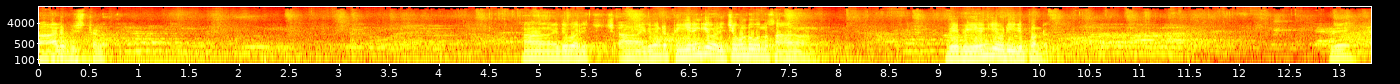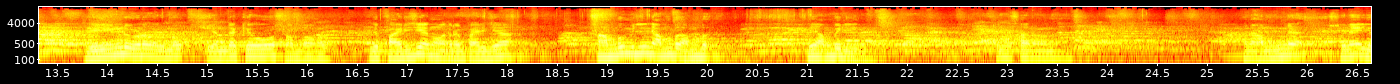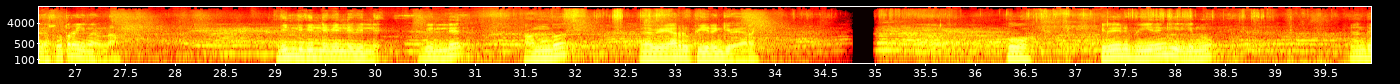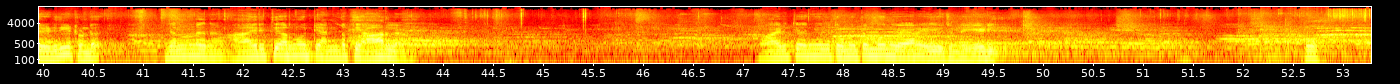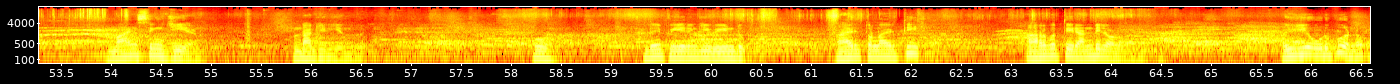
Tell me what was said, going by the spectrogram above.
നാല് പിസ്റ്റൾ ആ ഇത് വലിച്ച് ആ ഇത് മറ്റേ പീരങ്കി വലിച്ചു കൊണ്ടുപോകുന്ന സാധനമാണ്. ഇത് പീരങ്കി ഇവിടെ ഇരിപ്പുണ്ട്. വീണ്ടും ഇവിടെ വരുമ്പോൾ എന്തൊക്കെയോ സംഭവങ്ങൾ ഇത് പരിചയമെന്ന് മാത്രമേ പരിചയ അമ്പും ഇല്ലെങ്കിൽ അമ്പ് അമ്പ്. ഇത് അമ്പിരിക്കുന്നു എന്ത് സാധനമാണ്? അങ്ങനെ അമ്പിന്റെ സുനായിരിക്കുന്നത് സൂത്രയിക്കുന്നുണ്ടോ വില്ല് വില്ല് വില്ല് വില്ല്. വില്ല് അമ്പ് വേറൊരു പീരങ്കി വേറെ. ഓ ഇതൊരു പീരങ്കി ഇരിക്കുന്നു. ഞാനെന്ത് എഴുതിയിട്ടുണ്ട്. ഇതെന്നുണ്ടെങ്കിൽ ആയിരത്തി അറുന്നൂറ്റി അൻപത്തി ആറിലാണ് ആയിരത്തി അഞ്ഞൂറ്റി തൊണ്ണൂറ്റൊമ്പത് വേറെ എഴുതി വെച്ചിട്ടുണ്ട് എ ഡി. ഓ മാൻസിംഗ് ജിയാണ് ഉണ്ടാക്കിയിരിക്കുന്നത്. ഓ ഇതേ പീരങ്കി വീണ്ടും ആയിരത്തി തൊള്ളായിരത്തി അറുപത്തി രണ്ടിലുള്ളതാണ് അയ്യോ ഉടുപ്പ് കണ്ടോ?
